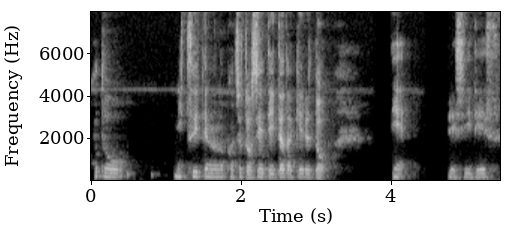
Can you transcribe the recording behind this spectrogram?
ことについてなのかちょっと教えていただけると、ね、嬉しいです。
